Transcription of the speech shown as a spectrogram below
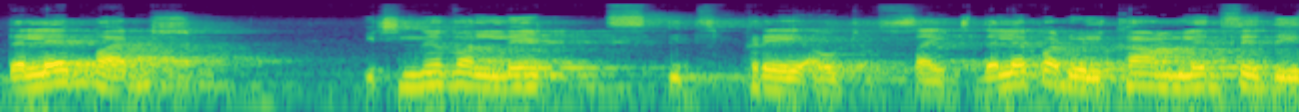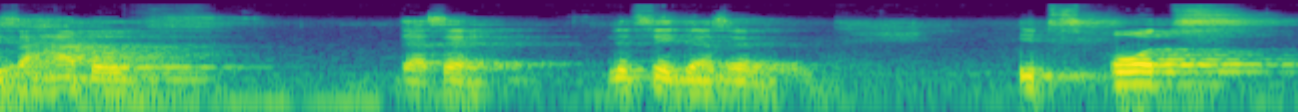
The leopard, it never lets its prey out of sight. The leopard will come, let's say there's a herd of gazelle. Let's say gazelle. It spots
